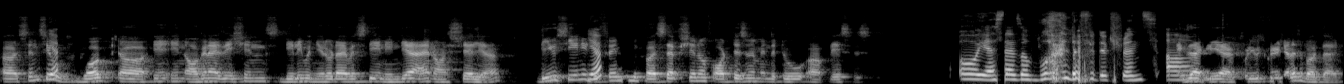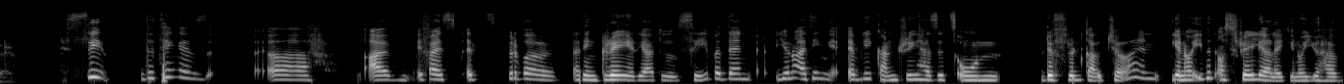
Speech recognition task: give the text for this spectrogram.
Uh, since you've Yep. worked uh, in, in organizations dealing with neurodiversity in India and Australia, do you see any Yep. difference in the perception of autism in the two uh, places? Oh yes, there's a world of a difference. Um, exactly. Yeah. Could you, could you tell us about that? See, the thing is, uh, I if I it's a bit of a I think gray area to see, but then you know I think every country has its own different culture, and you know even Australia, like you know you have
